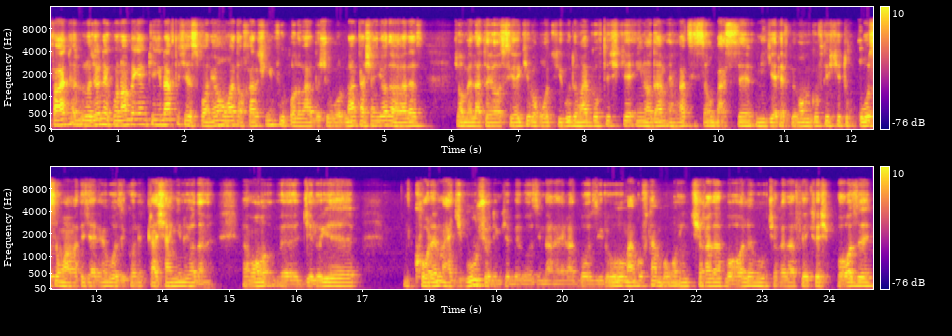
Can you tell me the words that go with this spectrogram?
فقط راجع نکونام بگم که این رفتش اسپانیا اومد آخرش این فوتبال برداشته برد من قشنگ یادم بعد از جام ملت‌های آسیایی که با قطبی بود اومد گفتش که این آدم انقدر سیستم بسته می‌گرفت به ما. میگفتش که تو قوس محوطه جریمه بازی کنید. قشنگ اینو یادمه. و ما جلوی کره مجبور شدیم که ببازیم در حقیقت بازی رو. من گفتم بابا این چقدر باحاله و چقدر فکرش بازه.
